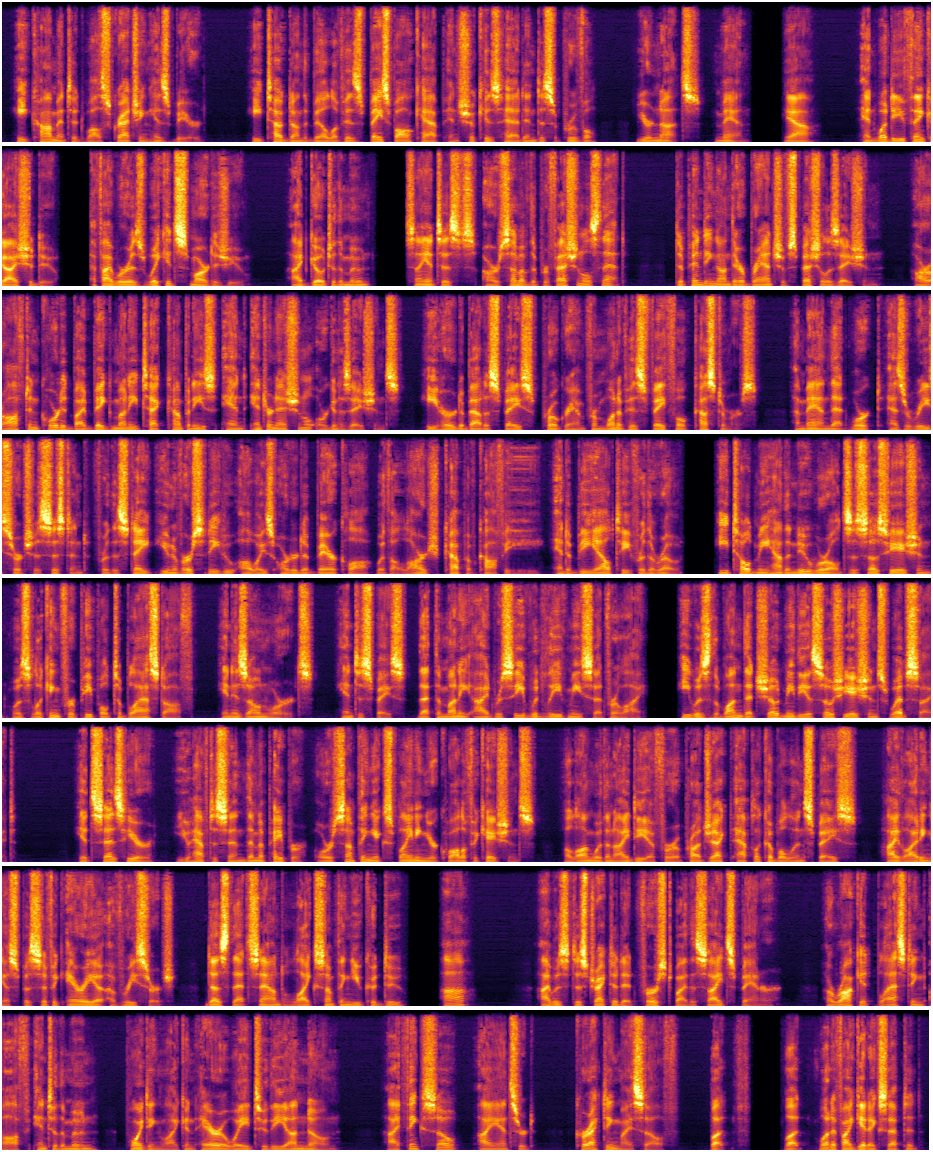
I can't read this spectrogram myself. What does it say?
He commented while scratching his beard. He tugged on the bill of his baseball cap and shook his head in disapproval. You're nuts, man. Yeah. And what do you think I should do? If I were as wicked smart as you, I'd go to the moon. Scientists are some of the professionals that, depending on their branch of specialization, are often courted by big money tech companies and international organizations. He heard about a space program from one of his faithful customers, a man that worked as a research assistant for the state university who always ordered a bear claw with a large cup of coffee and a BLT for the road. He told me how the New Worlds Association was looking for people to blast off, in his own words, into space, that the money I'd receive would leave me set for life. He was the one that showed me the association's website. It says here, you have to send them a paper or something explaining your qualifications, along with an idea for a project applicable in space, highlighting a specific area of research. Does that sound like something you could do? Huh? I was distracted at first by the site's banner, a rocket blasting off into the moon, pointing like an arrow to the unknown. I think so, I answered, correcting myself. But, but what if I get accepted?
